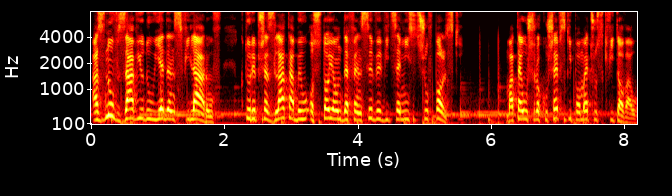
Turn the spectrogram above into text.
a znów zawiódł jeden z filarów, który przez lata był ostoją defensywy wicemistrzów Polski. Mateusz Rokuszewski po meczu skwitował.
